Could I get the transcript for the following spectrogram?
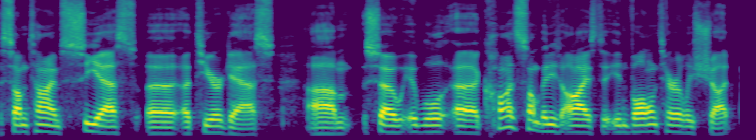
sometimes CS, uh, a tear gas. Um, so it will uh, cause somebody's eyes to involuntarily shut.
